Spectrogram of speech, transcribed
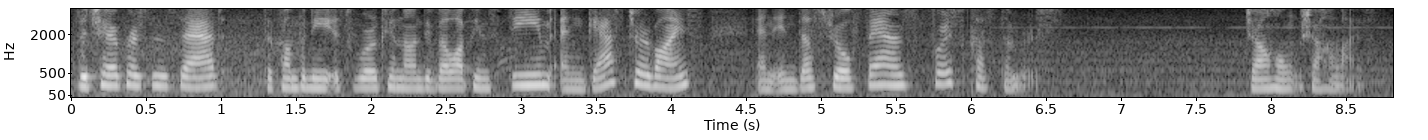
The chairperson said the company is working on developing steam and gas turbines and industrial fans for its customers. Zhang Hong, Shanghai Live.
